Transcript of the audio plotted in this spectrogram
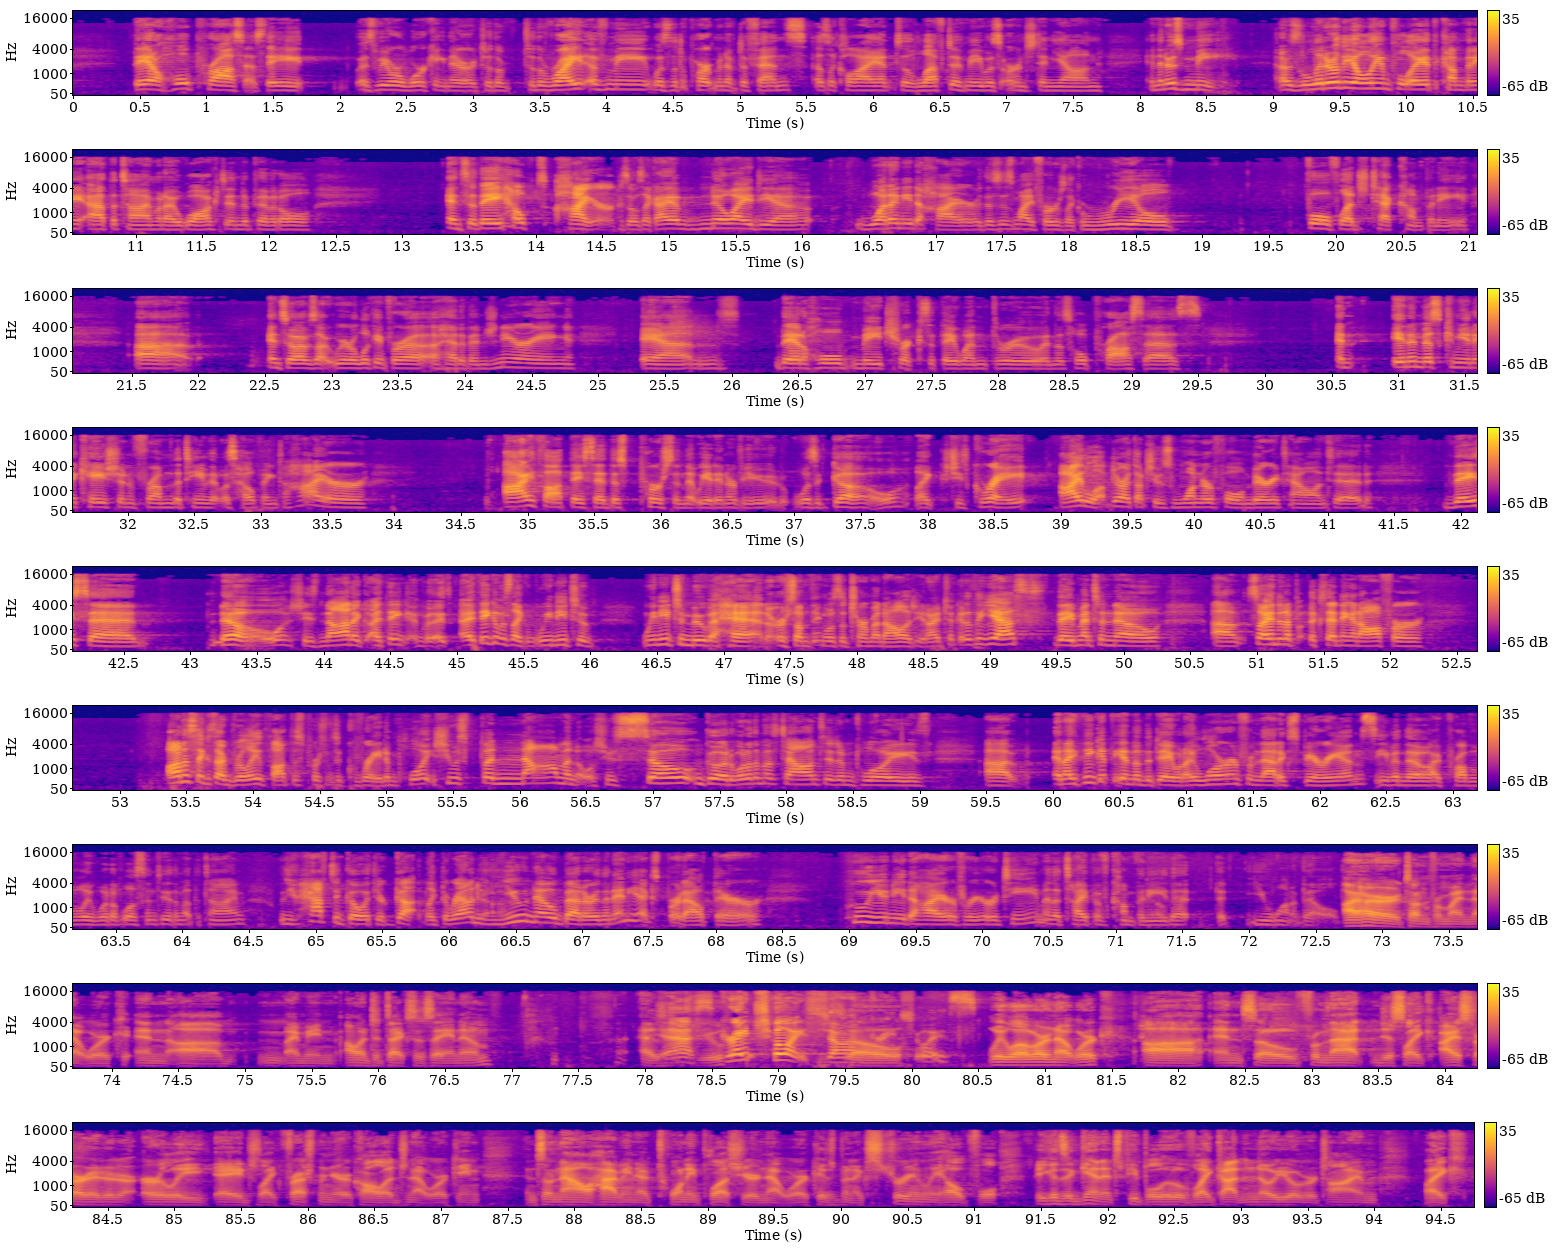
They had a whole process. They as we were working there, to the, to the right of me was the Department of Defense as a client, to the left of me was Ernst & Young, and then it was me. I was literally the only employee at the company at the time when I walked into Pivotal. And so they helped hire because I was like, I have no idea what I need to hire. This is my first like real full-fledged tech company. Uh, and so I was like, we were looking for a, a head of engineering and they had a whole matrix that they went through and this whole process. In a miscommunication from the team that was helping to hire, I thought they said this person that we had interviewed was a go, like she's great. I loved her. I thought she was wonderful and very talented. They said, no, she's not. A, I think I think it was like we need to we need to move ahead or something was the terminology, and I took it as a yes. They meant a no, um, so I ended up extending an offer. Honestly, because I really thought this person was a great employee. She was phenomenal. She was so good. One of the most talented employees. Uh, and I think at the end of the day, what I learned from that experience, even though I probably would have listened to them at the time, was you have to go with your gut. Like the reality, yeah. you know better than any expert out there who you need to hire for your team and the type of company that, that you want to build. I hire a ton from my network, and uh, I mean, I went to Texas A&M. As yes, you. great choice, Sean. So great choice. We love our network, uh, and so from that, just like I started at an early age, like freshman year of college, networking. And so now having a 20 plus year network has been extremely helpful because again, it's people who have like gotten to know you over time. Like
